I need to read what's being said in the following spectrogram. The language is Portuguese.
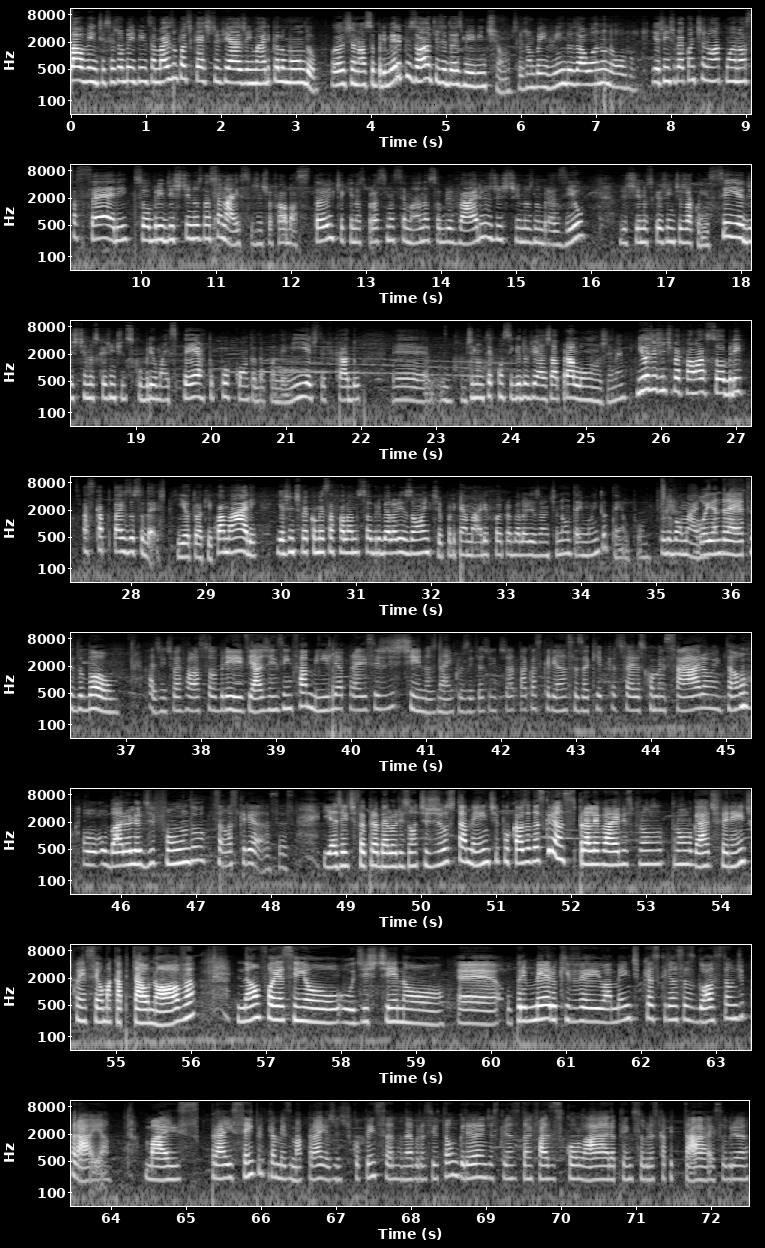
Olá, ouvintes, sejam bem-vindos a mais um podcast de viagem Mari pelo Mundo. Hoje é o nosso primeiro episódio de 2021. Sejam bem-vindos ao ano novo. E a gente vai continuar com a nossa série sobre destinos nacionais. A gente vai falar bastante aqui nas próximas semanas sobre vários destinos no Brasil destinos que a gente já conhecia, destinos que a gente descobriu mais perto por conta da pandemia, de ter ficado é, de não ter conseguido viajar para longe, né? E hoje a gente vai falar sobre as capitais do Sudeste. E eu tô aqui com a Mari e a gente vai começar falando sobre Belo Horizonte, porque a Mari foi para Belo Horizonte não tem muito tempo. Tudo bom, Mari? Oi, Andréia, tudo bom? A gente vai falar sobre viagens em família para esses destinos, né? Inclusive a gente já está com as crianças aqui porque as férias começaram, então o, o barulho de fundo são as crianças. E a gente foi para Belo Horizonte justamente por causa das crianças, para levar eles para um, um lugar diferente, conhecer uma capital nova. Não foi assim o, o destino, é, o primeiro que veio à mente, porque as crianças gostam de praia. Mas para ir sempre para a mesma praia, a gente ficou pensando, né? O Brasil é tão grande, as crianças estão em fase escolar, aprendem sobre as capitais, sobre a,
